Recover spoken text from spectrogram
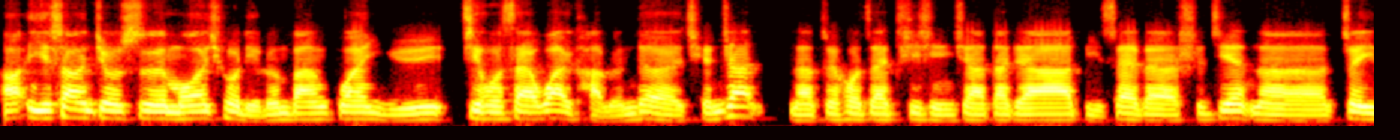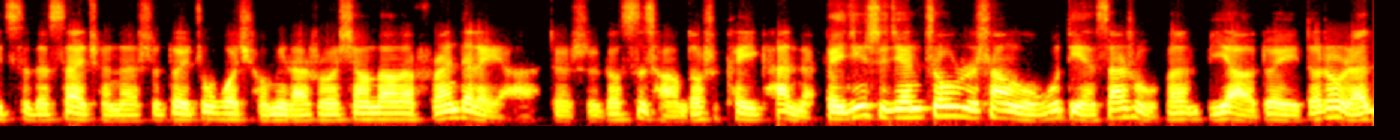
好，以上就是摩尔丘理论班关于季后赛外卡轮的前瞻。那最后再提醒一下大家比赛的时间。那这一次的赛程呢，是对中国球迷来说相当的 friendly 啊，就是都四场都是可以看的。北京时间周日上午五点三十五分，比尔对德州人；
